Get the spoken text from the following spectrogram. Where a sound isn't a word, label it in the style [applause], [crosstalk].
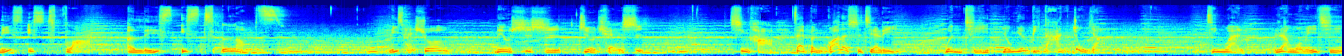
This is flaw, a l i s t is loss。尼采说：“没有事实，只有诠释。”幸好在本瓜的世界里，问题永远比答案重要。今晚，让我们一起。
